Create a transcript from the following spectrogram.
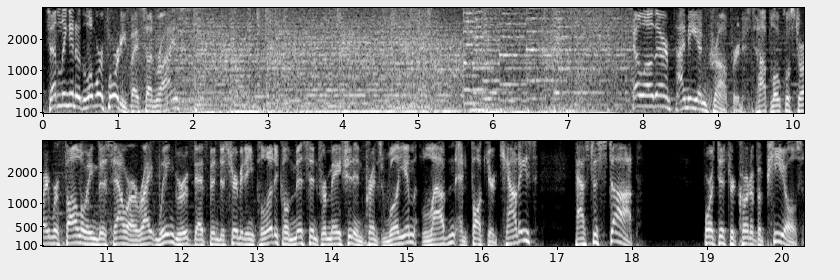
settling into the lower 40s by sunrise. Hello there. I'm Ian Crawford. Top local story we're following this hour. A right wing group that's been distributing political misinformation in Prince William, Loudoun, and Fauquier counties has to stop. Fourth District Court of Appeals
